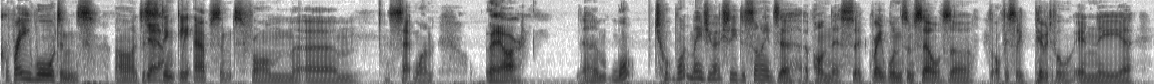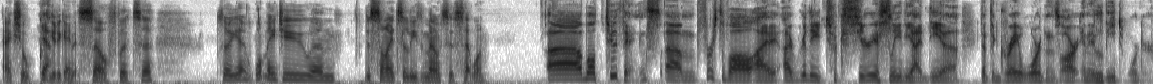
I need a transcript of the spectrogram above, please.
Grey Wardens are distinctly absent from um, set one. they are Um, what what made you actually decide uh, upon this? Uh, Grey Wardens themselves are obviously pivotal in the uh, actual Yeah. computer game itself, but uh, so yeah, what made you um, decide to leave them out of set one? Uh, well, two things. Um, first of all, I, I really took seriously the idea that the Grey Wardens are an elite order,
